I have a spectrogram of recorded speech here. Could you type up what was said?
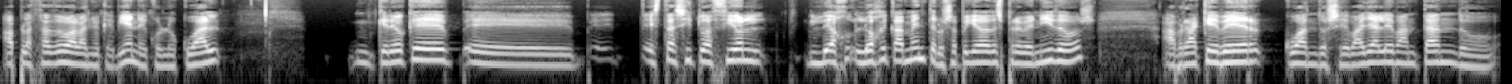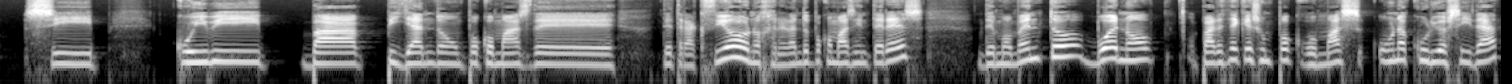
aplazado al año que viene, con lo cual creo que eh, esta situación lógicamente los ha pillado desprevenidos. Habrá que ver cuando se vaya levantando si Quibi va pillando un poco más de, tracción o generando un poco más de interés. De momento, bueno, parece que es un poco más una curiosidad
